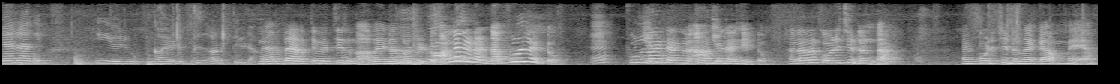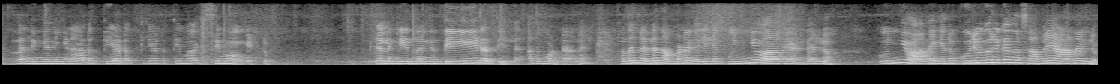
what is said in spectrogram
ഞാൻ ആദ്യം ഈ ഒരു കഴുത്ത് അടുത്തിടാം നേരത്തെ അടുത്ത് വെച്ചിരുന്നു? അത് അതിനകത്തോട്ട് ഇട്ടോ. അങ്ങനെ ഇടണ്ട. ഫുൾ ഇട്ടോ? ഫുൾ ഫുള്ളായിട്ട് അങ്ങനെ ആ അങ്ങനെ തന്നെ ഇട്ടോ. അല്ലാതെ കൊഴിച്ചിടണ്ട. കുഴിച്ചിടുന്നൊക്കെ അമ്മയാ. എന്നിട്ട് ഇങ്ങനെ ഇങ്ങനെ അടത്തി അടത്തി അടത്തി മാക്സിമം അങ്ങ് കിട്ടും അല്ലെങ്കിൽ ഇന്നങ്ങ് തീരത്തില്ല. അതുകൊണ്ടാണ്. അതുതന്നെയല്ല നമ്മുടെ കയ്യിലെ കുഞ്ഞു ആവ ഉണ്ടല്ലോ. കുഞ്ഞു ആവ ഇങ്ങനെ കുരുകുരുക്കുന്ന സമയമാണല്ലോ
